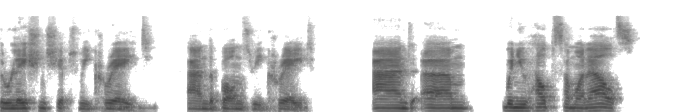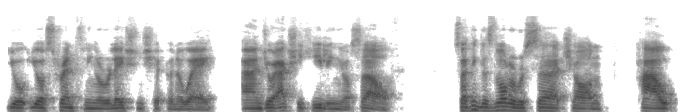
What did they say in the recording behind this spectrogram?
the relationships we create and the bonds we create. And um, when you help someone else you're you're strengthening a relationship in a way and you're actually healing yourself. So i think there's a lot of research on how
